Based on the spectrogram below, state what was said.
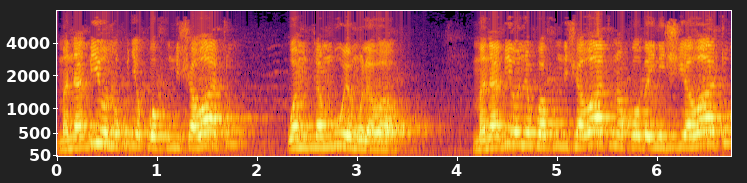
Manabii wamekuja kuwafundisha watu wamtambue Mola wao. Manabii wenye kuwafundisha watu na kuwabainishia watu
